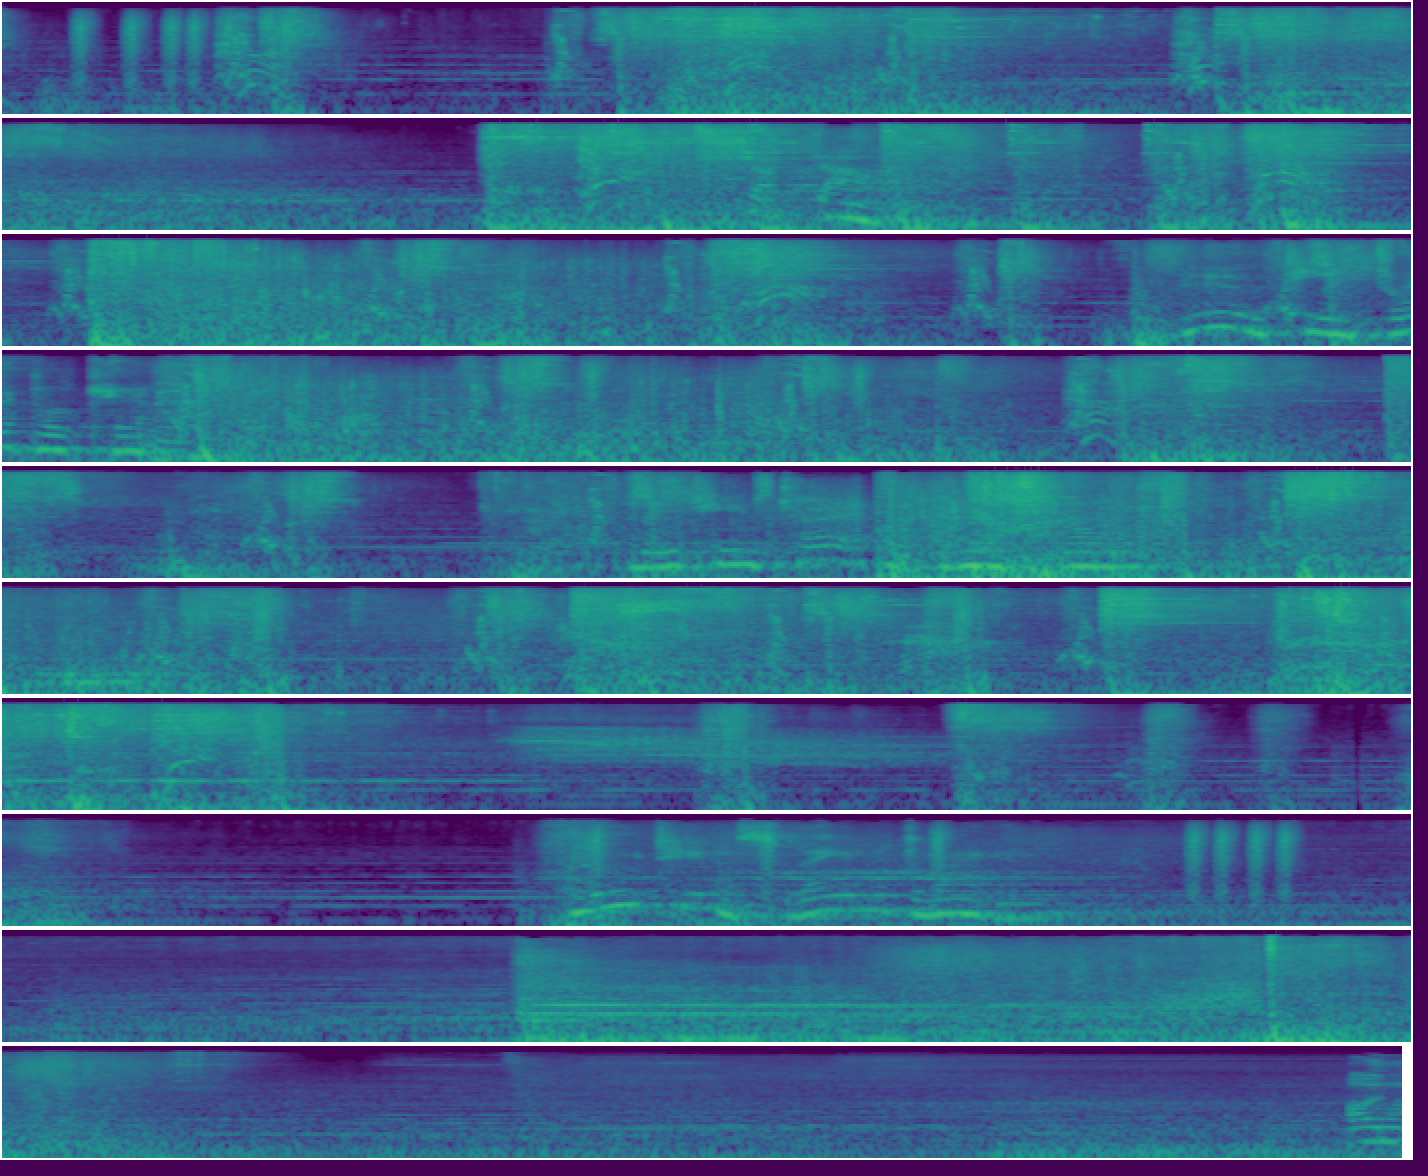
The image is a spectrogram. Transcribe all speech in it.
Blue Team triple kill. Blue Team's turret has been destroyed.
